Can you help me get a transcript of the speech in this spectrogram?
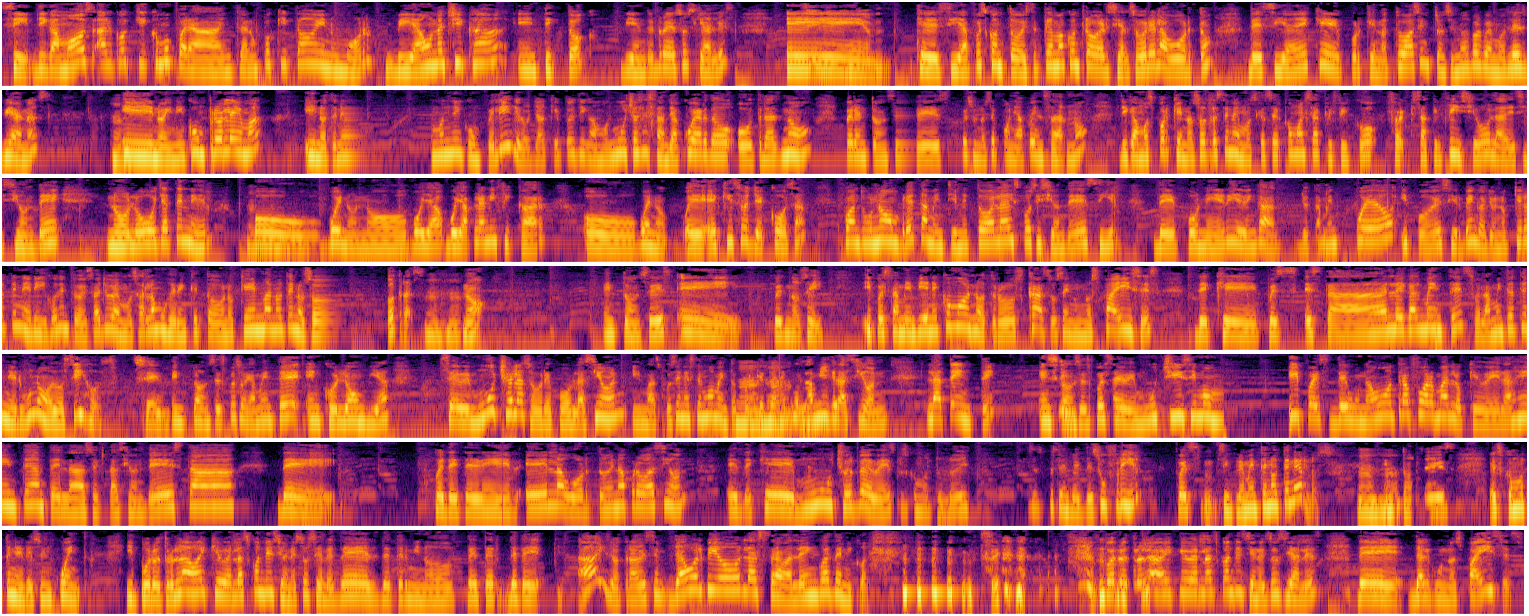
Sí, digamos algo aquí como para entrar un poquito en humor. Vi a una chica en TikTok, viendo en redes sociales, eh, que decía pues con todo este tema controversial sobre el aborto, decía de que, ¿por qué no todas entonces nos volvemos lesbianas? Mm. Y no hay ningún problema y no tenemos ningún peligro, ya que pues digamos muchas están de acuerdo, otras no, pero entonces pues uno se pone a pensar, ¿no? Digamos porque nosotras tenemos que hacer como el sacrificio, sacrificio, la decisión de no lo voy a tener o bueno, no voy a, voy a planificar o bueno, eh, X o Y cosa, cuando un hombre también tiene toda la disposición de decir, de poner y de venga, yo también puedo y puedo decir, venga, yo no quiero tener hijos, entonces ayudemos a la mujer en que todo no quede en manos de nosotros otras. ¿no? Entonces, eh, pues no sé. Y pues también viene como en otros casos, en unos países, de que pues está legalmente solamente tener uno o dos hijos. Sí. Entonces, pues obviamente en Colombia se ve mucha la sobrepoblación y más pues en este momento porque tenemos la migración latente. Entonces, pues se ve muchísimo y pues de una u otra forma lo que ve la gente ante la aceptación de esta, de, pues de tener el aborto en aprobación, es de que muchos bebés, pues como tú lo dices, pues en vez de sufrir, pues simplemente no tenerlos. Entonces, es como tener eso en cuenta. Y por otro lado, hay que ver las condiciones sociales del determinado, de, de- de- ay, otra vez, ya volvió las trabalenguas de mi. Sí. Por otro lado, hay que ver las condiciones sociales de, de algunos países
